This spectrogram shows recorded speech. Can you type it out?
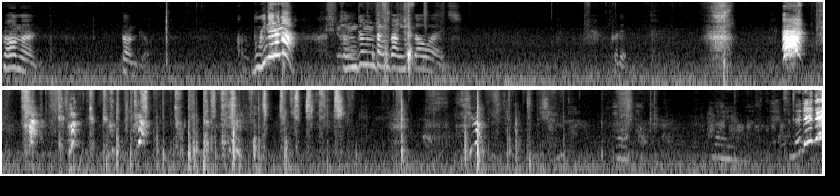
그러면 덤벼. 무기 내려놔. 정정당당히 싸워야지. 그래. 아! 네네네.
